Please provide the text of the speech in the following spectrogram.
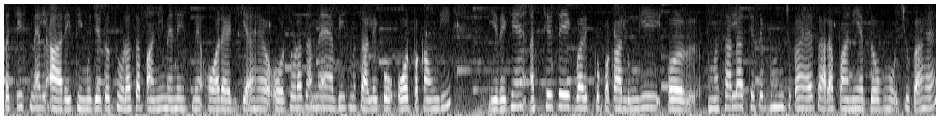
कच्ची स्मेल आ रही थी। मुझे तो थोड़ा सा पानी मैंने इसमें और ऐड किया है और थोड़ा सा मैं अभी इस मसाले को और पकाऊँगी। ये देखें, अच्छे से एक बार इसको पका लूँगी और मसाला अच्छे से भुन चुका है, सारा पानी एब्जॉर्ब हो चुका है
